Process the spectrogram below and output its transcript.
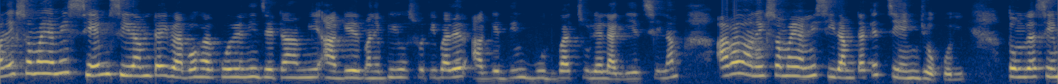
অনেক সময় আমি সেম সিরামটাই ব্যবহার করে নিই, যেটা আমি আগের মানে বৃহস্পতিবারের আগের দিন বুধবার চুলে লাগিয়েছিলাম। আবার অনেক সময় আমি সিরামটাকে চেঞ্জও করি। তোমরা সেম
